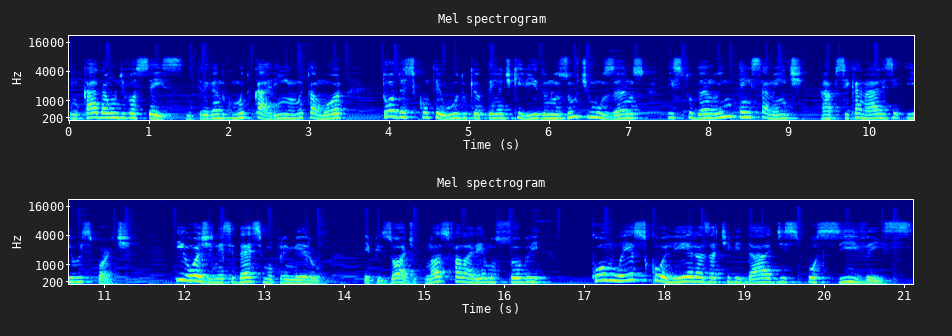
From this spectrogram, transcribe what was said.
com cada um de vocês, entregando com muito carinho, muito amor, todo esse conteúdo que eu tenho adquirido nos últimos anos estudando intensamente a psicanálise e o esporte. E hoje, nesse 11 episódio, nós falaremos sobre como escolher as atividades possíveis.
